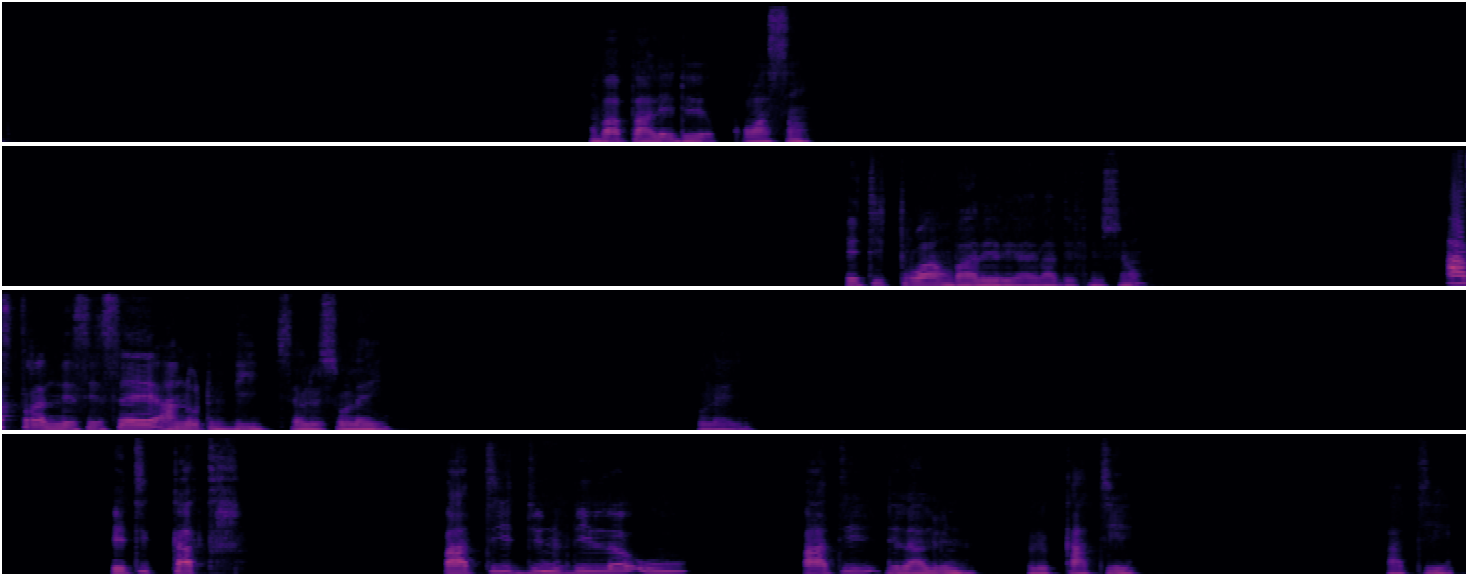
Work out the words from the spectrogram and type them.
On va parler de croissant. Petit 3, on va aller regarder la définition. Astre nécessaire à notre vie, c'est le soleil. Soleil. Petit 4. Partie d'une ville ou partie de la lune, le quartier. Quartier.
